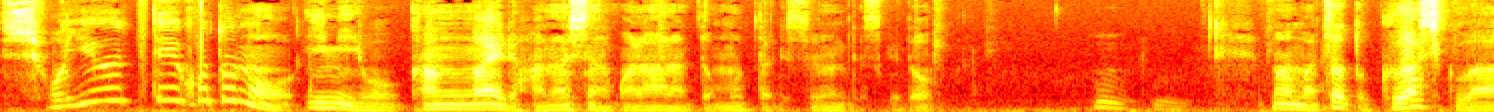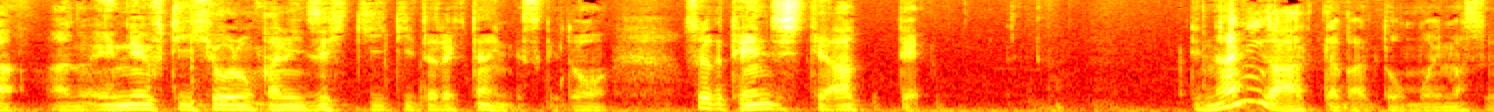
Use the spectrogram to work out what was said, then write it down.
所有っていうことの意味を考える話なのかななんて思ったりするんですけど、うんうんまあまあちょっと詳しくは、あの NFT 評論家にぜひ聞いていただきたいんですけど、それが展示してあって、で、何があったかと思います？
